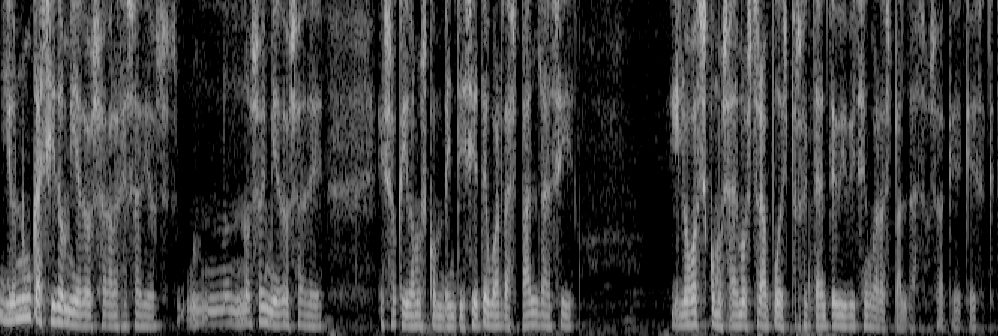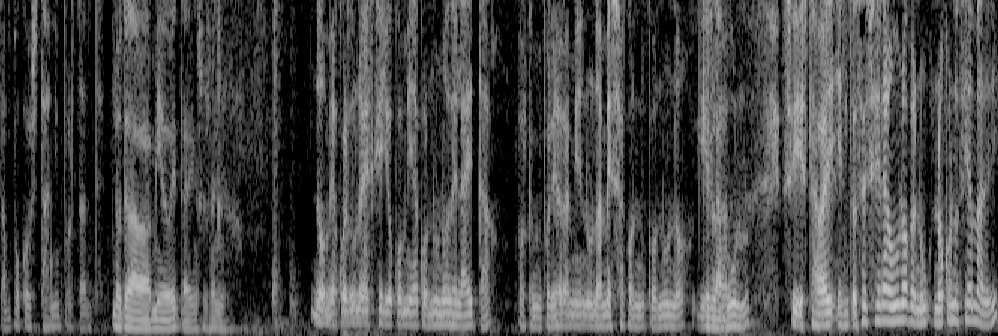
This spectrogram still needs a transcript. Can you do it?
yo nunca he sido miedosa, gracias a Dios. No, soy miedosa de eso que íbamos con 27 guardaespaldas y, y luego, como se ha demostrado, puedes perfectamente vivir sin guardaespaldas. O sea, que, que, tampoco es tan importante. ¿No te daba miedo ETA en esos años? No, me acuerdo una vez que yo comía con uno de la ETA, porque me ponía también en una mesa con, con uno. Y Qué glamour, ¿no? Sí, estaba ahí. Entonces era uno que no, no, conocía Madrid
